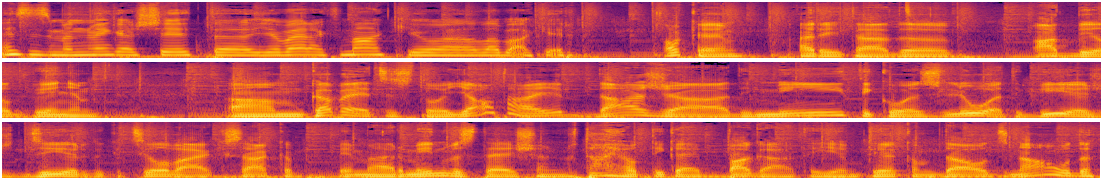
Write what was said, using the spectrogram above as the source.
Es nezinu, man vienkārši šķiet, uh, jo vairāk māki, jo labāk ir. Ok, arī tāda atbilde pieņemta. Um, kāpēc es to jautāju? Ir dažādi mīti, ko es ļoti bieži dzirdu, ka cilvēki saka, piemēram, investēšana. Nu, tā jau tikai bagātīgiem, tie, kam daudz naudas,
